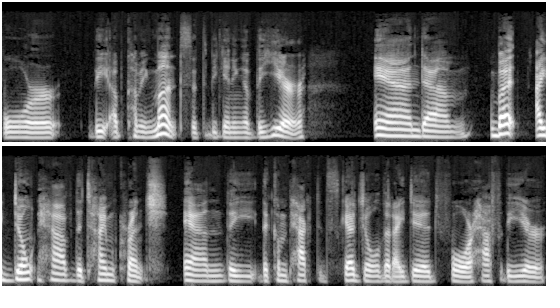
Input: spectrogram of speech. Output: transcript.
for the upcoming months at the beginning of the year. And um, but I don't have the time crunch and the the compacted schedule that I did for half of the year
